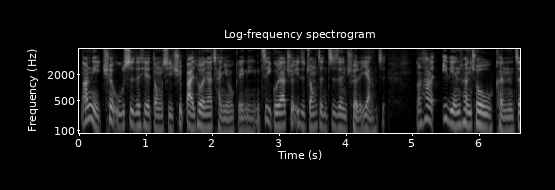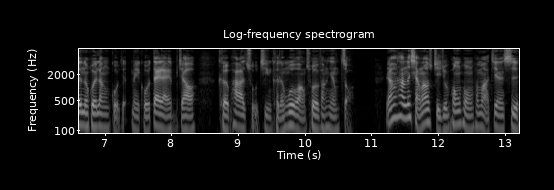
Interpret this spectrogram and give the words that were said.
然后你却无视这些东西去拜托人家产油给你，你自己国家却一直装政治正确的样子，然后他的一连串错误可能真的会让国家美国带来比较可怕的处境，可能会往错的方向走。然后他能想到解决通膨的方法，竟然是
